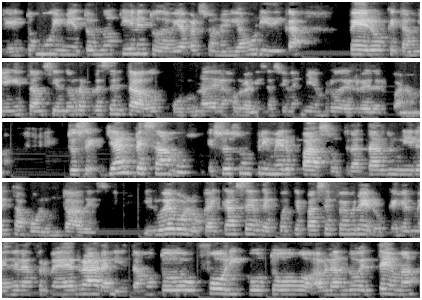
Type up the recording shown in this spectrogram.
estos movimientos no tienen todavía personalidad jurídica, pero que también están siendo representados por una de las organizaciones miembros de Red de Panamá. Entonces, ya empezamos, eso es un primer paso, tratar de unir estas voluntades. Y luego lo que hay que hacer después que pase febrero, que es el mes de las enfermedades raras y estamos todos eufóricos, todos hablando del tema,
